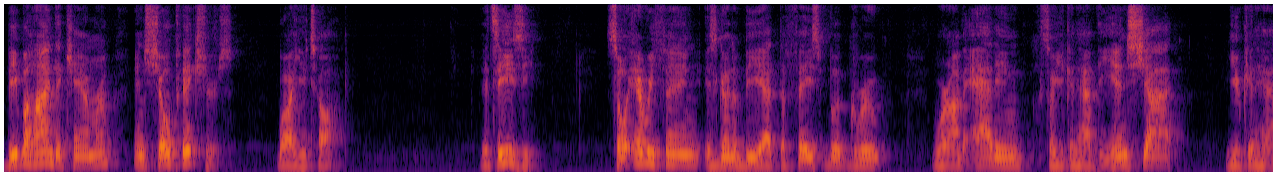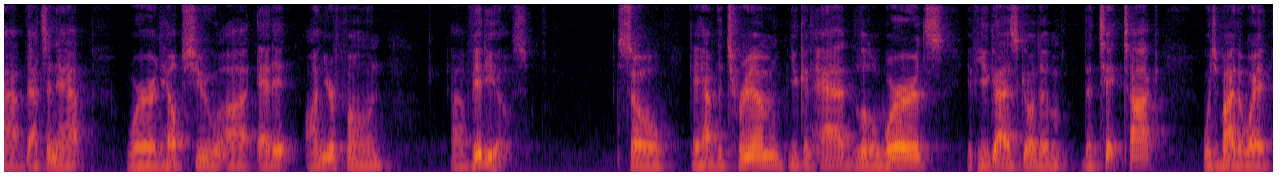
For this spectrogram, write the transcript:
Be behind the camera and show pictures while you talk. It's easy. So everything is going to be at the Facebook group where I'm adding, so you can have the InShot. You can have, that's an app where it helps you uh, edit on your phone uh, videos. So they have the trim. You can add little words. If you guys go to the TikTok, which by the way,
